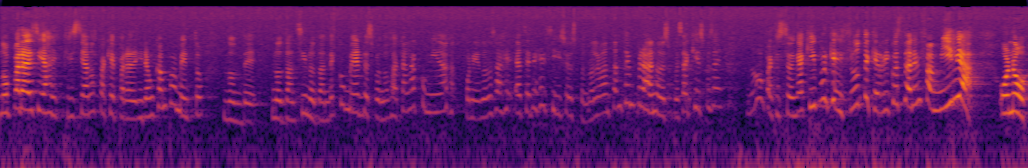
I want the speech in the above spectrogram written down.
No para decir, ay, cristianos, ¿para qué? Para ir a un campamento donde nos dan, si nos dan de comer, después nos sacan la comida poniéndonos a, hacer ejercicio, después nos levantan temprano, después aquí, después ahí. No, para que usted venga aquí porque disfrute, qué rico estar en familia, ¿o no?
